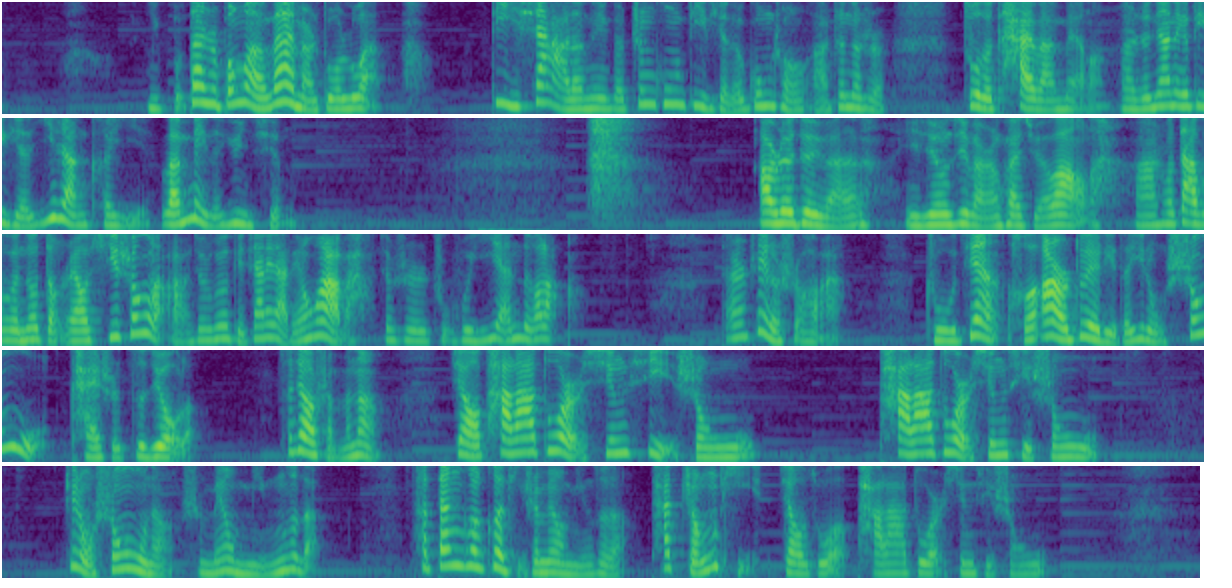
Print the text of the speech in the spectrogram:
你不，但是甭管外面多乱，地下的那个真空地铁的工程啊，真的是做的太完美了啊！人家那个地铁依然可以完美的运行。二队队员已经基本上快绝望了啊！说大部分都等着要牺牲了啊，就是说给家里打电话吧，就是嘱咐遗言得了。但是这个时候啊，主舰和二队里的一种生物开始自救了，它叫什么呢？叫帕拉多尔星系生物。帕拉多尔星系生物这种生物呢是没有名字的，它单个个体是没有名字的，它整体叫做帕拉多尔星系生物。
